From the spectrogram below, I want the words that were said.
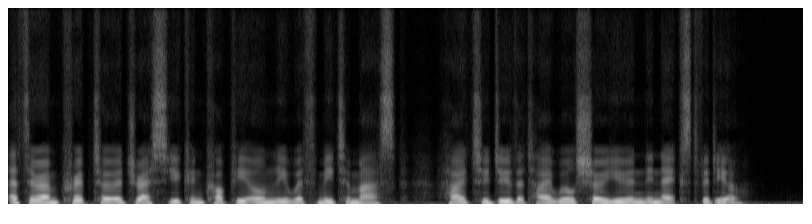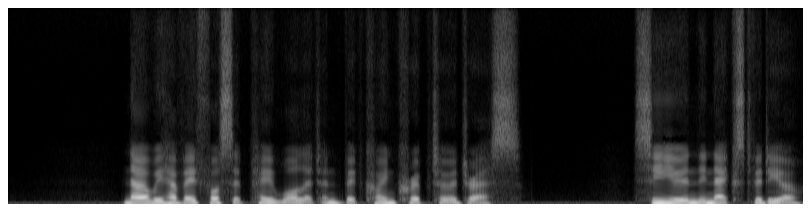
Ethereum crypto address you can copy only with MetaMask. How to do that I will show you in the next video. Now we have a Faucet Pay wallet and Bitcoin crypto address. See you in the next video.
